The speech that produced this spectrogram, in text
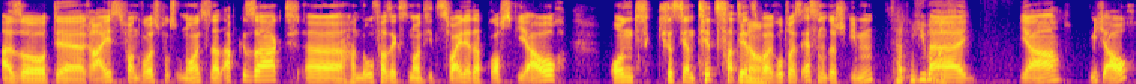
Also der Reis von Wolfsburgs U19 hat abgesagt, äh, Hannover 96-2, der Dabrowski auch. Und Christian Titz hat genau. jetzt bei Rot-Weiß Essen unterschrieben. Das hat mich überrascht. Äh, ja, mich auch.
